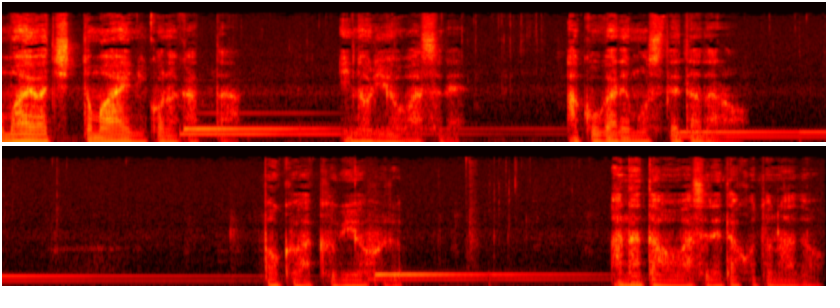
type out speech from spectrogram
お前はちっとも会いに来なかった。祈りを忘れ憧れも捨てただろう。僕は首を振る。あなたを忘れたことなど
